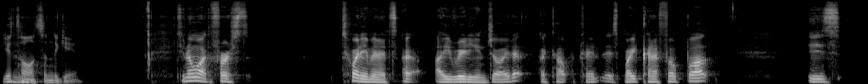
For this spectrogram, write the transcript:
your thoughts on the game? Do you know what? The first 20 minutes, I, I really enjoyed it. I thought we played, it's my kind of football is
